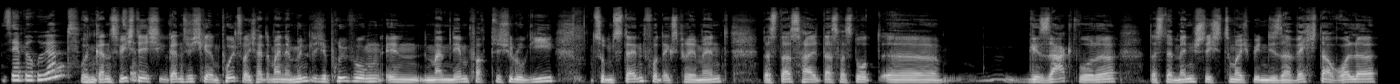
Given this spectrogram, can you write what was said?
sehr berührend. Und ganz wichtig, sehr ganz wichtiger Impuls, weil ich hatte meine mündliche Prüfung in, meinem Nebenfach Psychologie zum Stanford-Experiment, dass das halt das, was dort äh, gesagt wurde, dass der Mensch sich zum Beispiel in dieser Wächterrolle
